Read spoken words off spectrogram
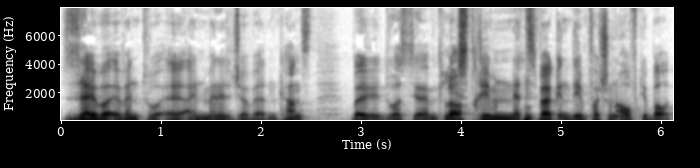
selber eventuell ein Manager werden kannst. Weil du hast ja ein Klar. extremen Netzwerk in dem Fall schon aufgebaut.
